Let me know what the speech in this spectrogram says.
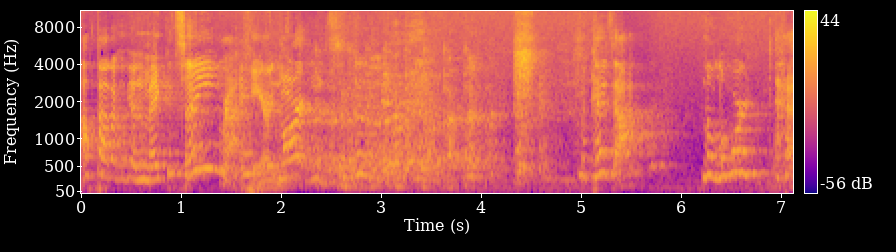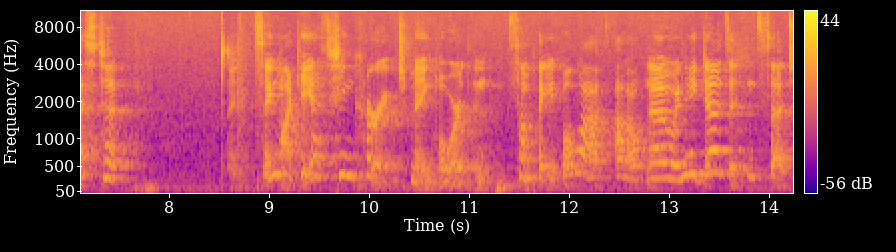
I thought I'm going to make a scene right here in Martin's. because I, the Lord has to, it seemed like He has to encourage me more than some people. I, I don't know. And He does it in such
